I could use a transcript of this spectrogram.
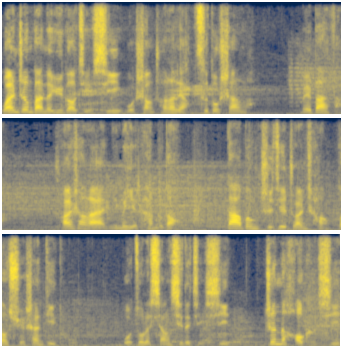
完整版的预告解析我上传了两次都删了，没办法，传上来你们也看不到。大崩直接转场到雪山地图，我做了详细的解析，真的好可惜。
